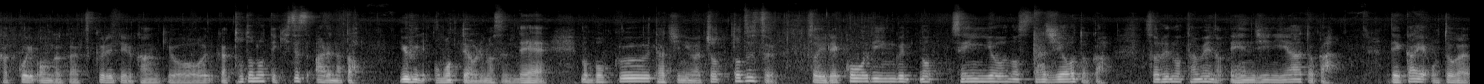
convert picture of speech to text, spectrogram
かっこいい音楽が作れている環境が整ってきつつあるなと。いうふうに思っておりますんで、まあ、僕たちにはちょっとずつそういうレコーディングの専用のスタジオとかそれのためのエンジニアとかでかい音が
